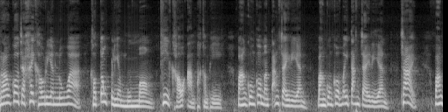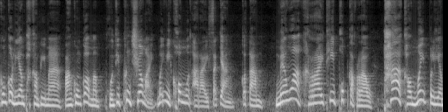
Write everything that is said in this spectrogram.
เราก็จะให้เขาเรียนรู้ว่าเขาต้องเปลี่ยนมุมมองที่เขาอ่านพระคัมภีร์ บางคนก็มันตั้งใจเรียน บางคนก็ไม่ตั้งใจเรียน ใช่ บางคนก็เรียนพระคัมภีร์มา บางคนก็มาคนที่เพิ่งเชื่อใหม่ ไม่มีข้อมูลอะไรสักอย่างก็ตาม แม้ว่าใครที่พบกับเรา ถ้าเขาไม่เปลี่ยน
